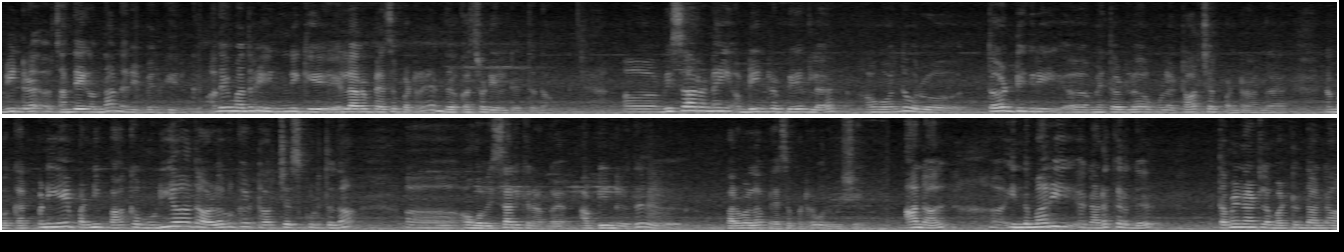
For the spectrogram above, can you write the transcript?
அப்படின்ற சந்தேகம் தான் நிறைய பேருக்கு இருக்குது அதே மாதிரி இன்னைக்கு எல்லாரும் பேசப்படுற இந்த கஸ்டடியல் டெத்து தான். விசாரணை அப்படின்ற பேரில் அவங்க வந்து ஒரு தேர்ட் டிகிரி மெத்தடில் அவங்கள டார்ச்சர் பண்ணுறாங்க நம்ம கற்பனையே பண்ணி பார்க்க முடியாத அளவுக்கு டார்ச்சர்ஸ் கொடுத்து தான் அவங்க விசாரிக்கிறாங்க அப்படின்றது பரவலாக பேசப்படுற ஒரு விஷயம். ஆனால் இந்த மாதிரி நடக்கிறது தமிழ்நாட்டில் மட்டும்தானா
